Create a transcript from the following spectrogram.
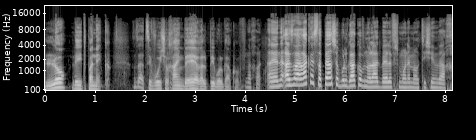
לא להתפנק. זה הציווי של חיים באר על פי בולגקוב. נכון. אז רק נספר שבולגקוב נולד ב-1891,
